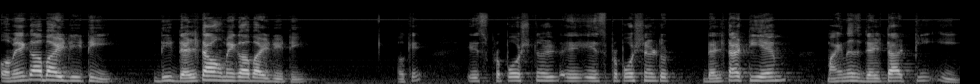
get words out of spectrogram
omega by dt, d delta omega by dt okay, is proportional is proportional to delta T m minus delta T e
